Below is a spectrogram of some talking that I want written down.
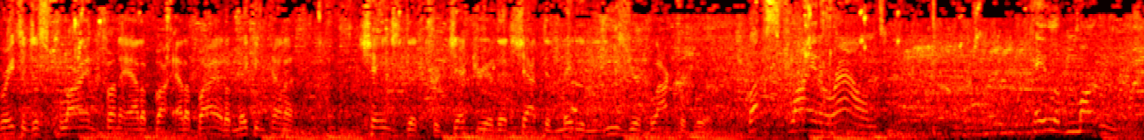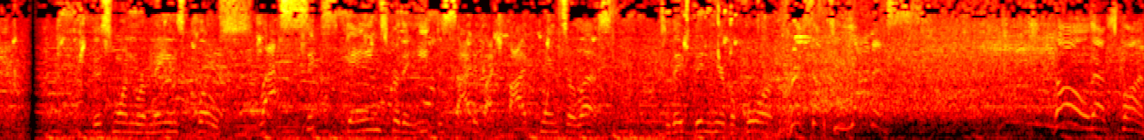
Grayson just fly in front of Adebayo to make him kind of change the trajectory of that shot that made it an easier block for Brook. Bucks flying around. Caleb Martin. This one remains close. Last six games for the Heat decided by five points or less. So they've been here before. Khris up to Giannis. Oh, that's fun.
